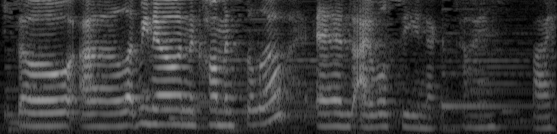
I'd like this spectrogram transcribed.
So uh, let me know in the comments below and I will see you next time. Bye.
